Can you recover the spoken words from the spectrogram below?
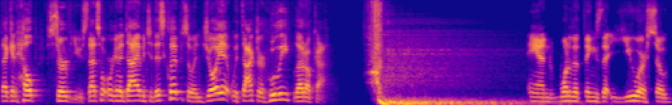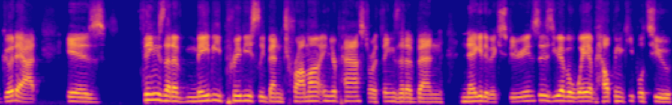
that could help serve you? So that's what we're going to dive into this clip. So enjoy it with Dr. Juli LaRocca. And one of the things that you are so good at is things that have maybe previously been trauma in your past or things that have been negative experiences. You have a way of helping people to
